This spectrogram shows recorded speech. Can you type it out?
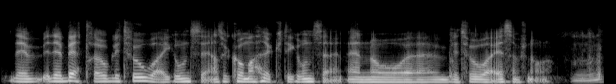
Det är, det är bättre att bli tvåa i grundserien, alltså komma högt i grundserien än att bli tvåa i SM-finalen. Mm.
